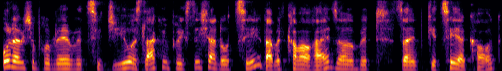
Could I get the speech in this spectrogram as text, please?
unheimliche Probleme mit CGO. Es lag übrigens nicht an OC, damit kam er rein, sondern mit seinem GC-Account.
